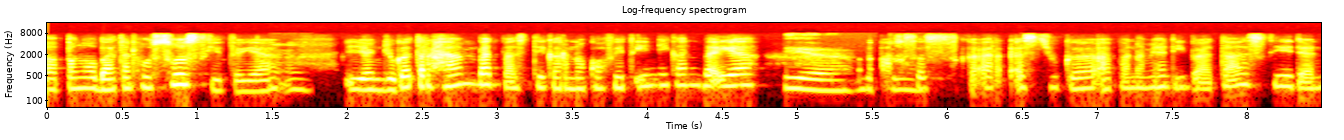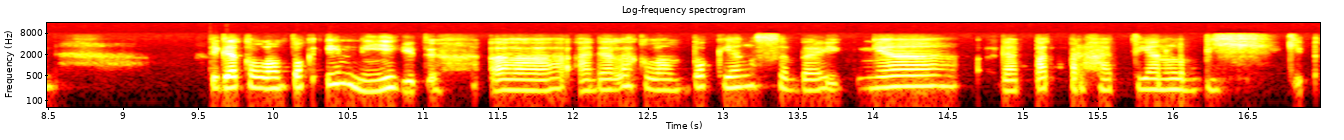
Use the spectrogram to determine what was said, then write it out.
eh, pengobatan khusus gitu ya Mm-mm. yang juga terhambat pasti karena COVID ini kan Mbak ya Iya, betul. akses ke RS juga apa namanya dibatasi dan tiga kelompok ini gitu eh, adalah kelompok yang sebaiknya dapat perhatian lebih gitu.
